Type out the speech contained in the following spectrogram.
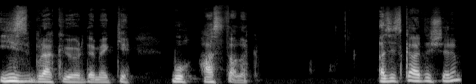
iz bırakıyor demek ki bu hastalık. Aziz kardeşlerim,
